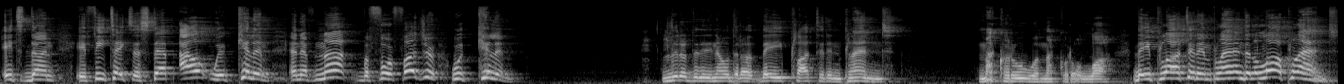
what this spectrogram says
It's done. If he takes a step out, we'll kill him. And if not, before Fajr, we'll kill him. Little did they know that uh, they plotted and planned. Makaru wa makarullah. They plotted and planned and Allah planned.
